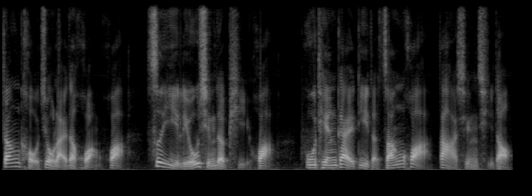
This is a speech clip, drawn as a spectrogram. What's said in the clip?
张口就来的谎话，肆意流行的痞话。铺天盖地的脏话大行其道。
